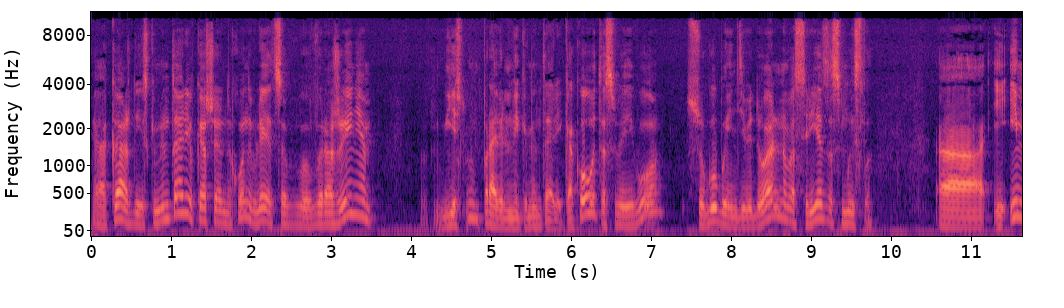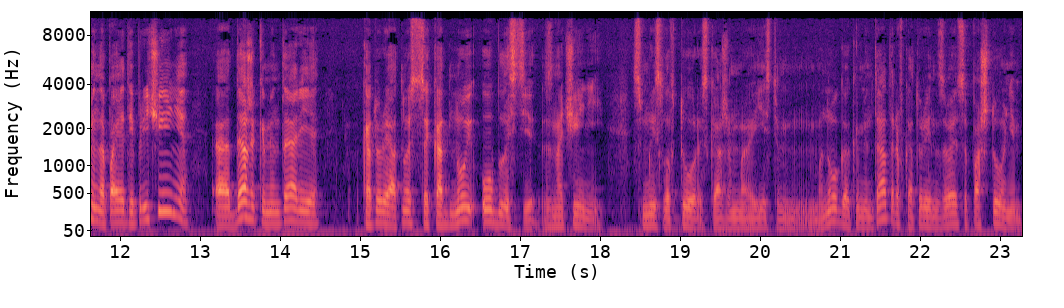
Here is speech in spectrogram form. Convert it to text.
каждый из комментариев кошерных, он является выражением, если он правильный комментарий, какого-то своего сугубо индивидуального среза смысла. А, и именно по этой причине э, даже комментарии, которые относятся к одной области значений смыслов Торы, скажем, э, есть много комментаторов, которые называются паштонем,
